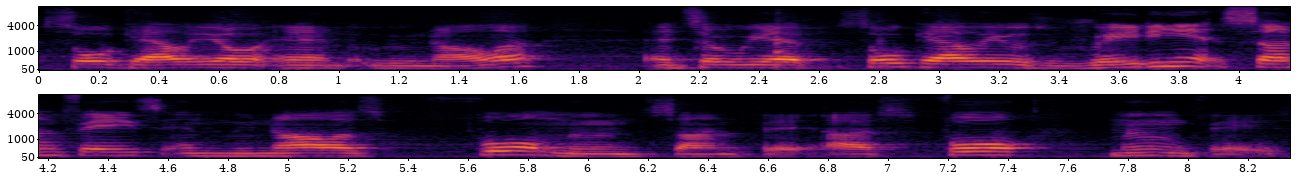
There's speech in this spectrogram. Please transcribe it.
Solgaleo and Lunala. And so we have Solgaleo's radiant sun phase and Lunala's full moon sun phase, uh, full moon phase.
